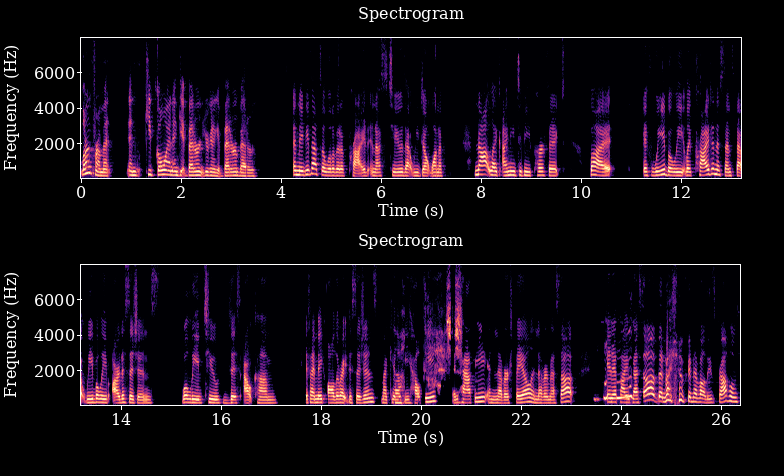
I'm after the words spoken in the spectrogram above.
learn from it and keep going and get better. You're going to get better and better. And maybe that's a little bit of pride in us too that we don't want to not like i need to be perfect but if we believe, like pride in the sense that we believe our decisions will lead to this outcome. If I make all the right decisions, my kid Yeah. will be healthy and happy and never fail and never mess up. And if I mess up, then my kid's going to have all these problems.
